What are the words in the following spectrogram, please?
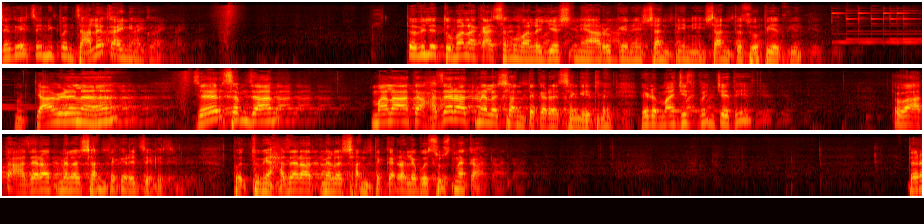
जगायचं नाही पण झालं काय नेमकं? तर तुम्हाला काय सांगू? मला यश नाही आरोग्य नाही शांती नाही शांत झोप येत नाही. मग त्यावेळेला जर समजा मला आता हजार आत्म्याला शांत करायला सांगितलं एवढं माझीच पंचायत आहे. तेव्हा आता हजार आत्म्याला शांत करायचं कसं? पण तुम्ही हजार आत्म्याला शांत करायला बसूच नका. तर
